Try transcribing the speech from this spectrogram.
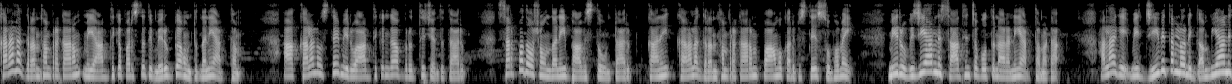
కలల గ్రంథం ప్రకారం మీ ఆర్థిక పరిస్థితి మెరుగ్గా ఉంటుందని అర్థం. ఆ కళలు వస్తే మీరు ఆర్థికంగా వృద్ధి చెందుతారు. సర్పదోషం ఉందని భావిస్తూ ఉంటారు. కానీ కలల గ్రంథం ప్రకారం పాము కనిపిస్తే శుభమే. మీరు విజయాల్ని సాధించబోతున్నారని అర్థమట. అలాగే మీ జీవితంలోని గమ్యాన్ని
